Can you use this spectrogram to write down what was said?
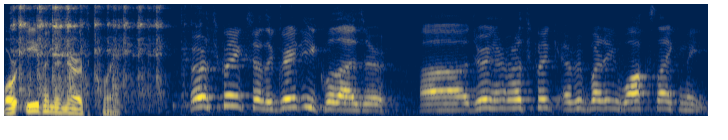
or even an earthquake. Earthquakes are the great equalizer. Uh, during an earthquake, everybody walks like me.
